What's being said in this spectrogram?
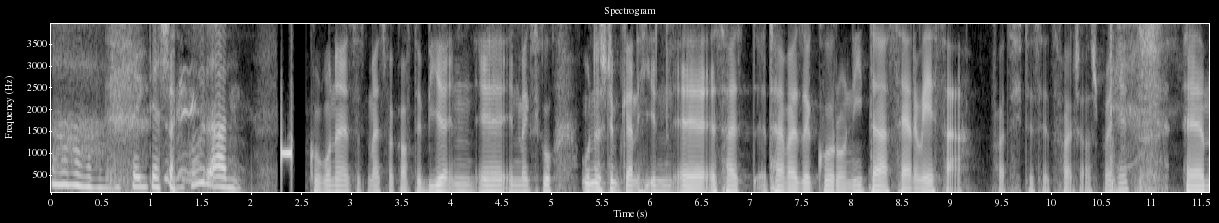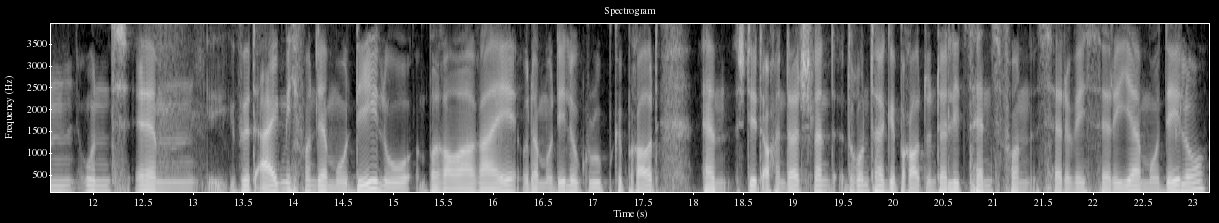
Ah, das fängt ja schon gut an. Corona ist das meistverkaufte Bier in, äh, in Mexiko. Und es stimmt gar nicht. In, äh, es heißt teilweise Coronita Cerveza, falls ich das jetzt falsch ausspreche. ähm, und ähm, wird eigentlich von der Modelo Brauerei oder Modelo Group gebraut. Ähm, steht auch in Deutschland drunter, gebraut unter Lizenz von Cerveceria Modelo.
